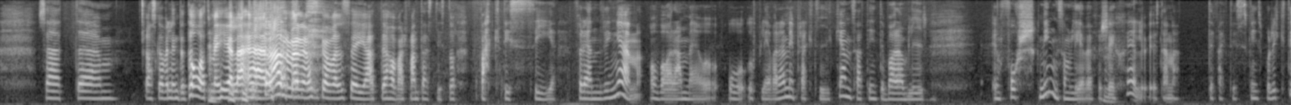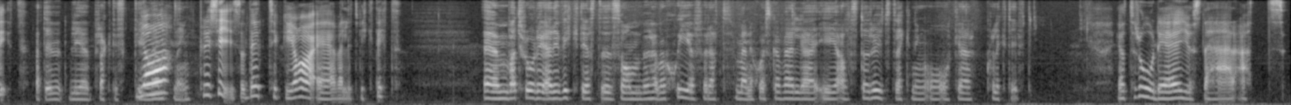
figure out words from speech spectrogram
Så att um, jag ska väl inte ta åt mig hela äran men jag ska väl säga att det har varit fantastiskt att faktiskt se förändringen och vara med och, och uppleva den i praktiken så att det inte bara blir en forskning som lever för sig mm. själv utan att det faktiskt finns på riktigt. Att det blir praktisk tillämpning. Ja, precis och det tycker jag är väldigt viktigt. Ehm, vad tror du är det viktigaste som behöver ske för att människor ska välja i allt större utsträckning att åka kollektivt? Jag tror det är just det här att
